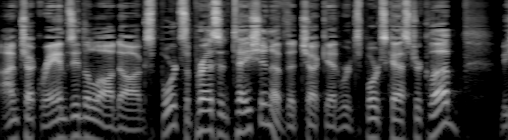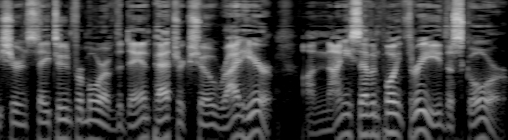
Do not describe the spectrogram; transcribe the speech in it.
I'm Chuck Ramsey, the Law Dog. Sports, a presentation of the Chuck Edwards Sportscaster Club. Be sure and stay tuned for more of the Dan Patrick Show right here on 97.3 The Score.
